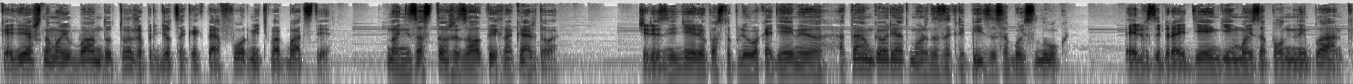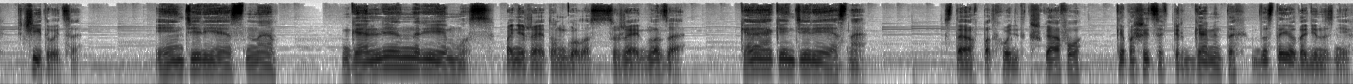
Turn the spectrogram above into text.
Конечно, мою банду тоже придется как-то оформить в аббатстве, но не за сто же золотых на каждого. Через неделю поступлю в академию, а там, говорят, можно закрепить за собой слуг. Эльф забирает деньги и мой заполненный бланк, вчитывается. «Интересно. Гален Римус», — понижает он голос, сужает глаза. «Как интересно». Став подходит к шкафу, копошится в пергаментах, достает один из них.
